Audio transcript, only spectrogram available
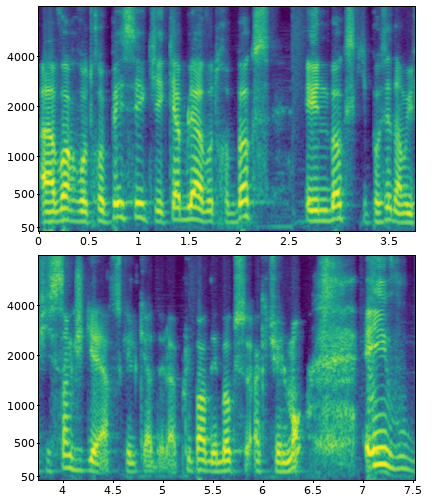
Avoir votre PC qui est câblé à votre box et une box qui possède un Wi-Fi 5 GHz, ce qui est le cas de la plupart des box actuellement. Et vous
